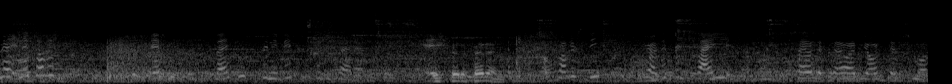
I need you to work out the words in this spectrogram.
Nee, toch is Erstens, dus zweitens bin ich wirklich für die Ferenc. Ist für den Ferenc. Auch ist die, ja, das sind zwei, zwei oder zweieinhalb Jahre zuerst mal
